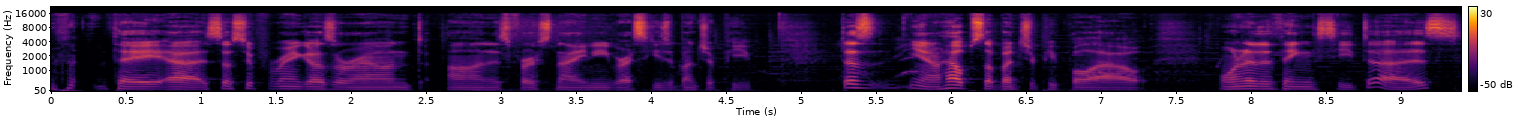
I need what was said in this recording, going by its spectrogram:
they uh, so Superman goes around on his first night and he rescues a bunch of people. Does you know helps a bunch of people out. One of the things he does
